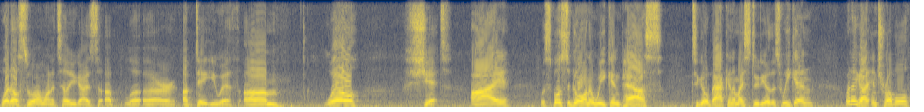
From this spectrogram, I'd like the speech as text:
What else do I want to tell you guys to up or update you with? Um, well, shit. I was supposed to go on a weekend pass to go back into my studio this weekend, but I got in trouble,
